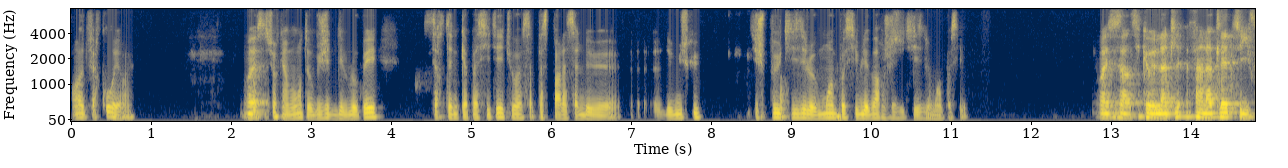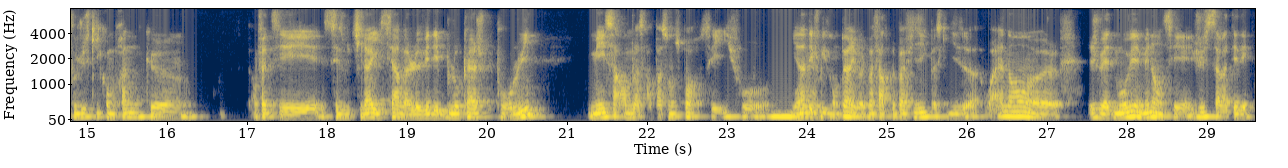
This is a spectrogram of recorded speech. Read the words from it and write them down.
on va te faire courir. Ouais. C'est sûr qu'à un moment, tu es obligé de développer certaines capacités, tu vois, ça passe par la salle de, de muscu. Si je peux utiliser le moins possible les barres, je les utilise le moins possible. Ouais, c'est ça. C'est que l'athlète, enfin, l'athlète, il faut juste qu'il comprenne que, en fait, ces, ces outils-là, ils servent à lever des blocages pour lui, mais ça ne remplacera pas son sport. C'est, il, faut... il y en a des fois, ils ont peur, ils ne veulent pas faire de prépa physique parce qu'ils disent euh, Ouais, non, euh, je vais être mauvais. Mais non, c'est juste, ça va t'aider.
